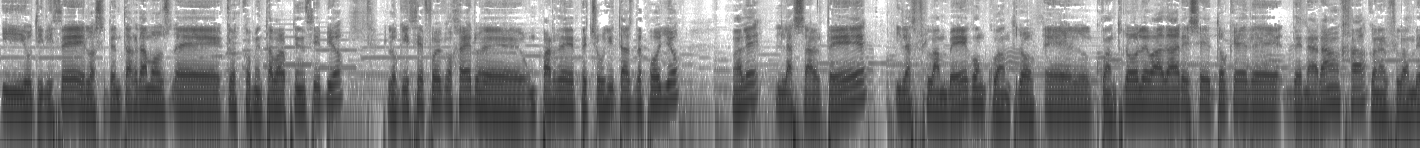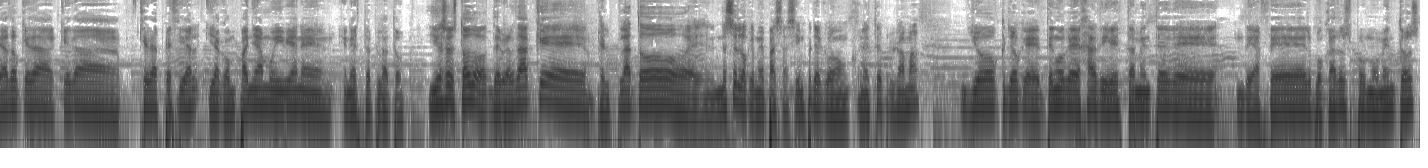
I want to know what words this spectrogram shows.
y utilicé los 70 gramos de, que os comentaba al principio, lo que hice fue coger eh, un par de pechuguitas de pollo, ¿vale? Las salteé y las flambeé con Cointreau. El Cointreau le va a dar ese toque de, de, naranja, con el flambeado queda, queda, queda especial y acompaña muy bien en, en, este plato. Y eso es todo, de verdad que el plato, eh, no sé lo que me pasa siempre con, con, este programa, yo creo que tengo que dejar directamente de, de hacer bocados por momentos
